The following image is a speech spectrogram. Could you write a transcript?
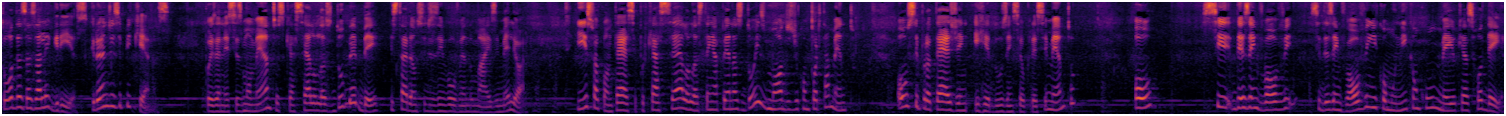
todas as alegrias, grandes e pequenas, pois é nesses momentos que as células do bebê estarão se desenvolvendo mais e melhor. E isso acontece porque as células têm apenas dois modos de comportamento: ou se protegem e reduzem seu crescimento, ou se, desenvolve, se desenvolvem e comunicam com o meio que as rodeia.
